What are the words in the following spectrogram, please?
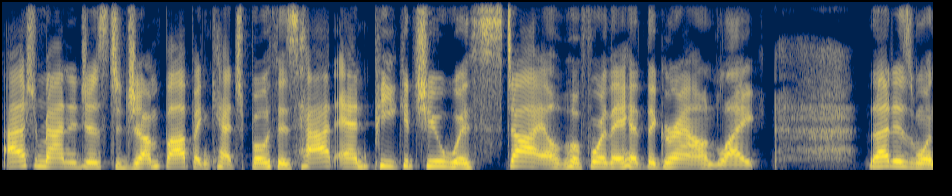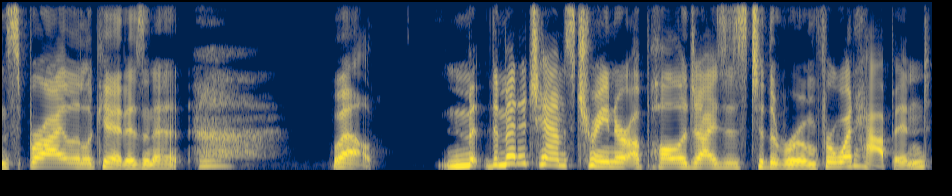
Ash manages to jump up and catch both his hat and Pikachu with style before they hit the ground. Like, that is one spry little kid, isn't it? Well, The Medicham's trainer apologizes to the room for what happened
